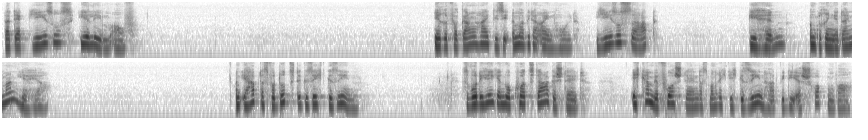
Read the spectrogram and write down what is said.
Da deckt Jesus ihr Leben auf. Ihre Vergangenheit, die sie immer wieder einholt. Jesus sagt, geh hin und bringe deinen Mann hierher. Und ihr habt das verdutzte Gesicht gesehen. Es wurde hier ja nur kurz dargestellt. Ich kann mir vorstellen, dass man richtig gesehen hat, wie die erschrocken war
